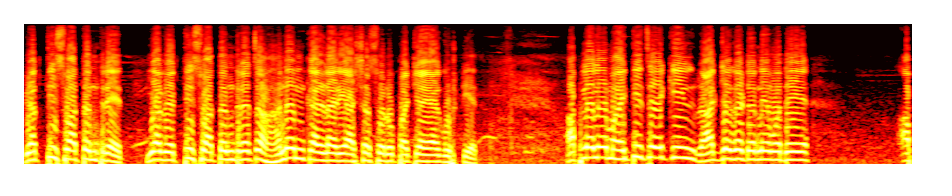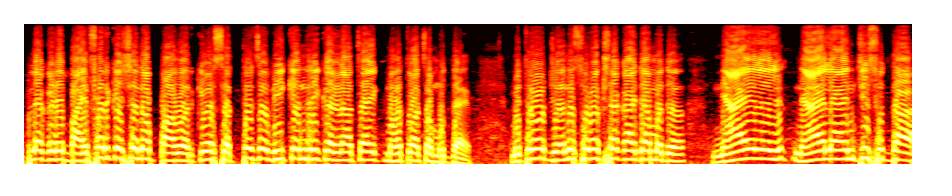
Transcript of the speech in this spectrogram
व्यक्ती स्वातंत्र्य आहेत या व्यक्ती स्वातंत्र्याचं हनन करणारी अशा स्वरूपाच्या या गोष्टी आहेत. आपल्याला माहितीच आहे की राज्यघटनेमध्ये आपल्याकडे बायफर्केशन ऑफ पॉवर किंवा सत्तेचं विकेंद्रीकरणाचा एक महत्त्वाचा मुद्दा आहे. मित्र जनसुरक्षा कायद्यामध्ये न्यायालय न्यायालयांची सुद्धा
